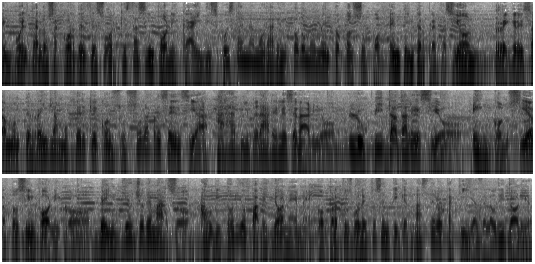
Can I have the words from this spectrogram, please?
Envuelta en los acordes de su orquesta sinfónica y dispuesta a enamorar en todo momento con su potente interpretación, regresa a Monterrey la mujer que con su sola presencia hará vibrar el escenario. Lupita D'Alessio, en concierto sinfónico. 28 de marzo, Auditorio Pabellón M. Compra tus boletos en Ticketmaster o taquillas del auditorio.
